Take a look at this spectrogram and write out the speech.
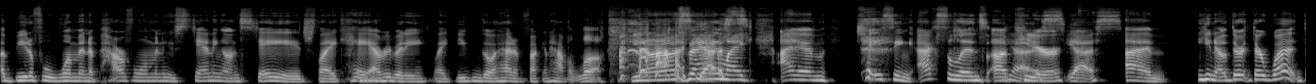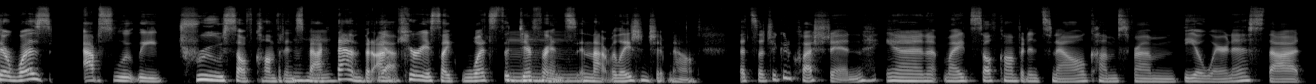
a beautiful woman, a powerful woman who's standing on stage, like, hey, Mhm. everybody, like, you can go ahead and fucking have a look. You know what I'm saying? Yes. Like, I am chasing excellence up here Yes. um you know there there was there was absolutely true self-confidence back Mhm. then but Yeah. i'm curious like what's the difference Mm. in that relationship now That's such a good question. And my self confidence now comes from the awareness that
